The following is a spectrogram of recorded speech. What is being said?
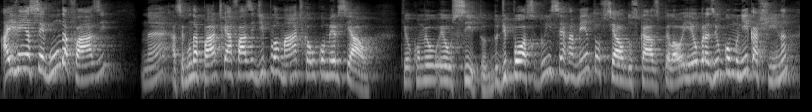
Aí vem a segunda fase, né? A segunda parte, que é a fase diplomática ou comercial, que eu, como eu, eu cito, do, de posse do encerramento oficial dos casos pela OIE, o Brasil comunica à China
